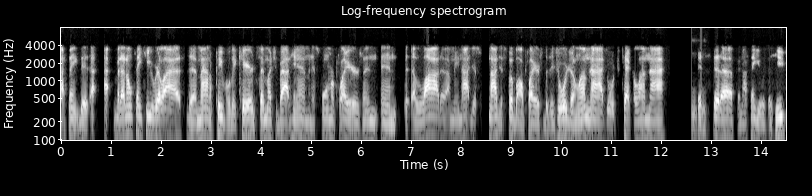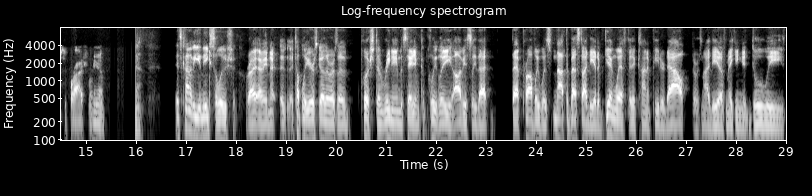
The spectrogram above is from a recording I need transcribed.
I think that, I, I, but I don't think he realized the amount of people that cared so much about him and his former players, and and a lot of, I mean, not just not just football players, but the Georgia alumni, Georgia Tech alumni mm-hmm. that stood up, and I think it was a huge surprise for him. Yeah. It's kind of a unique solution, right? I mean, a, a couple of years ago, there was a push to rename the stadium completely. Obviously, that that probably was not the best idea to begin with, but it kind of petered out. There was an idea of making it Dooley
